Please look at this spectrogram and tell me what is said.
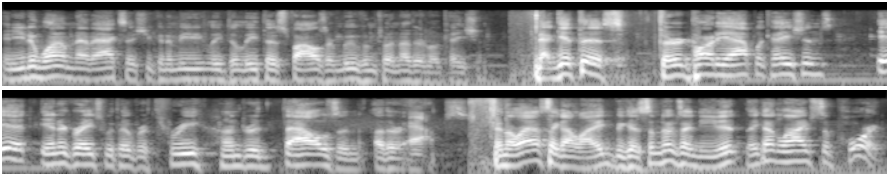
and you didn't want them to have access you can immediately delete those files or move them to another location. Now get this third-party applications it integrates with over 300,000 other apps. And the last thing I like because sometimes I need it they got live support.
